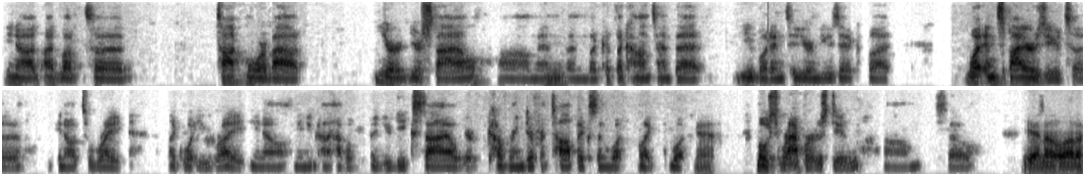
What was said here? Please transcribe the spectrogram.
you know, I'd, I'd love to talk more about your your style um, and, Mm. and the the content that you put into your music, but what inspires you to you know to write like what you write? You know, I mean, you kind of have a, a unique style. You're covering different topics and what like what Yeah. most rappers do. Um, so Yeah, not a lot of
